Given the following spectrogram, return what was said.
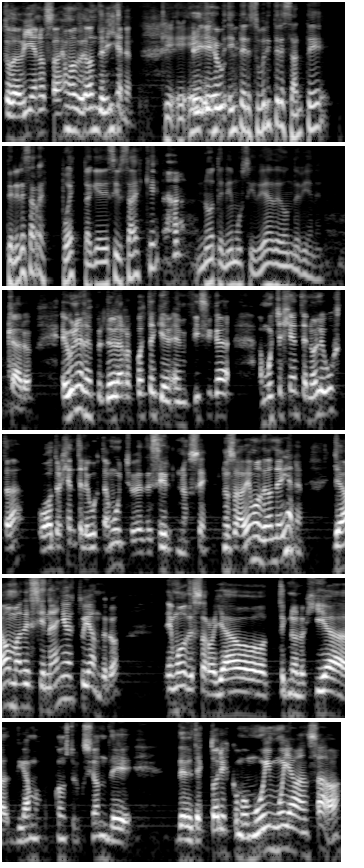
Todavía no sabemos de dónde vienen. Que eh, es, es súper interesante tener esa respuesta que decir, ¿sabes qué? No tenemos idea de dónde vienen. Claro, es una de las, de las, respuestas que en física a mucha gente no le gusta o a otra gente le gusta mucho, es decir, no sé, no sabemos de dónde vienen. Llevamos más de 100 años estudiándolo, hemos desarrollado tecnología, digamos, construcción de, de detectores como muy, muy avanzada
